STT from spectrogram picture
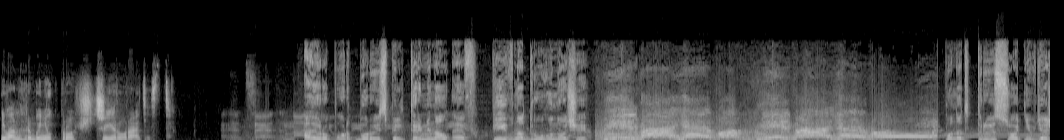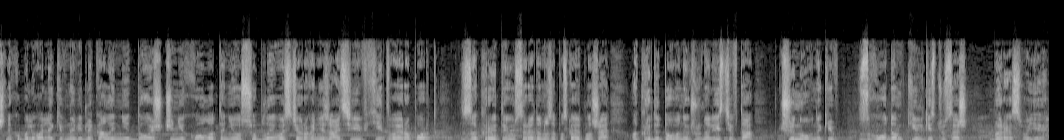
Іван Гребенюк про щиру радість. Аеропорт Бориспіль, термінал Ф. Пів на другу ночі. Понад три сотні вдячних уболівальників не відлякали ні дощ, ні холод, та ні особливості організації. Вхід в аеропорт закритий. Усередину запускають лише акредитованих журналістів та чиновників. Згодом кількість усе ж бере своє.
